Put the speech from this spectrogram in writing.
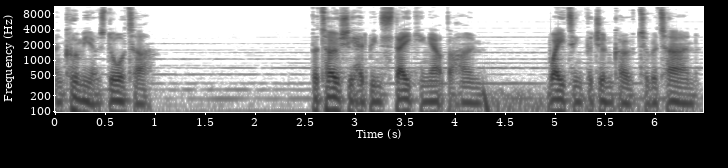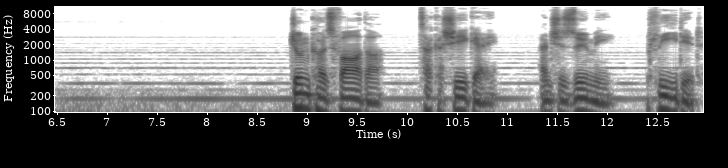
and Kumio's daughter. Futoshi had been staking out the home, waiting for Junko to return. Junko's father Takashige and Shizumi pleaded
